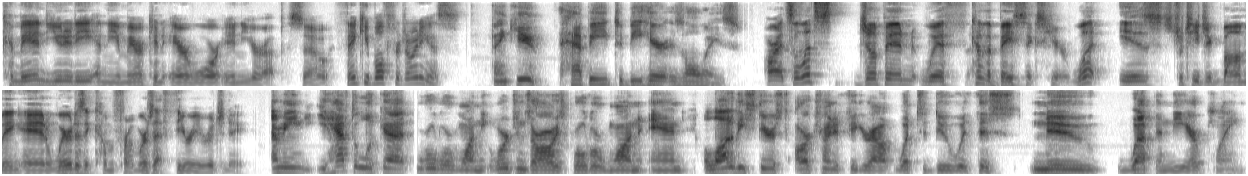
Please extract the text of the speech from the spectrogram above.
Command Unity and the American Air War in Europe. So thank you both for joining us. Thank you. Happy to be here as always. All right, so let's jump in with kind of the basics here. What is strategic bombing and where does it come from? Where does that theory originate? I mean, you have to look at World War One. The origins are always World War One, and a lot of these theorists are trying to figure out what to do with this new weapon, the airplane.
